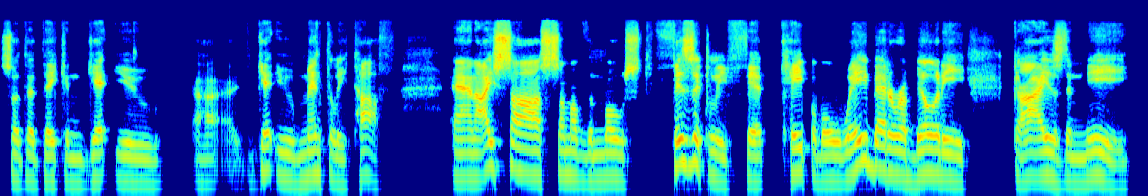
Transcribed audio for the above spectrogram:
so that they can get you uh, get you mentally tough and i saw some of the most physically fit capable way better ability guys than me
